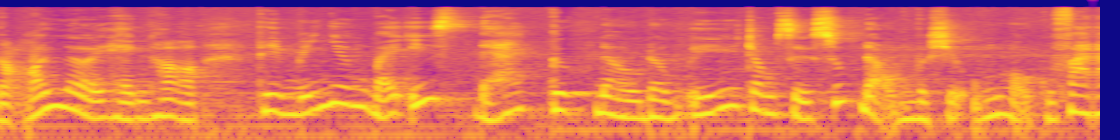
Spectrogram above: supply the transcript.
ngỏ lời hẹn hò thì mỹ nhân 7X đã cực đầu đồng ý trong sự xúc động và sự ủng hộ của fan.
